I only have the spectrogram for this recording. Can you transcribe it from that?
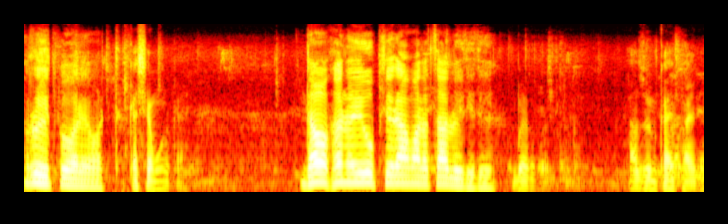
रोहित पवार आहे वाटतं. कशामुळे काय? दवाखाना हे उपचार आम्हाला चालू आहे तिथं. बरं बरं. अजून काय फायदा?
